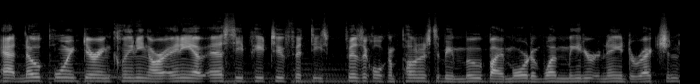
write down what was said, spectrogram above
At no point during cleaning are any of SCP-250's physical components to be moved by more than one meter in any direction,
